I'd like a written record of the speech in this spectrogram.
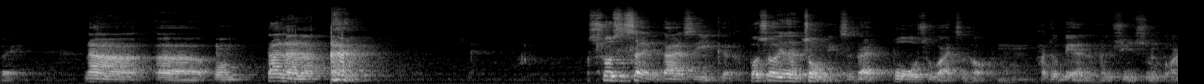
对，那呃我们当然了，缩时摄影当然是一个，不过摄影的重点是在播出来之后。它就变很迅速，快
